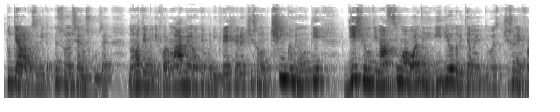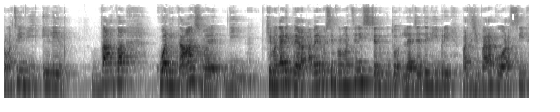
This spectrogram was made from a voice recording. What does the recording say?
tutti hanno la possibilità, nessuno si hanno scuse, non ho tempo di formarmi, non ho tempo di crescere, ci sono 5 minuti, 10 minuti massimo a volte di video dove, ti, dove ci sono informazioni di elevata qualità, insomma, di, che magari per avere queste informazioni si sia dovuto leggere dei libri, partecipare a corsi,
